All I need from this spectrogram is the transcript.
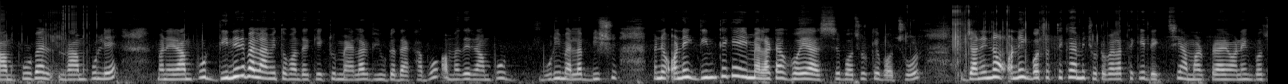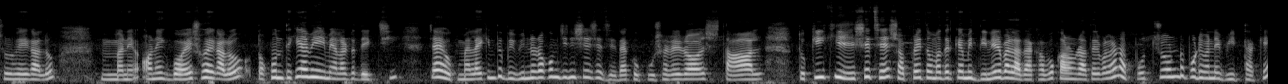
রামপুর রামপুরে মানে রামপুর দিনের বেলা আমি তোমাদেরকে একটু মেলার ভিউটা দেখাবো। আমাদের রামপুর বুড়ি মেলা বিশ্ব মানে অনেক দিন থেকে এই মেলাটা হয়ে আসছে বছরকে বছর। জানি না, অনেক বছর থেকে আমি ছোটোবেলা থেকেই দেখছি, আমার প্রায় অনেক বছর হয়ে গেল মানে অনেক বয়স হয়ে গেল, তখন থেকে আমি এই মেলাটা দেখছি। যাই হোক, মেলায় কিন্তু বিভিন্ন রকম জিনিস এসেছে। দেখো, কুষারের রস তাল তো কী কী এসেছে সবটাই তোমাদেরকে আমি দিনের বেলা দেখাবো, কারণ রাতের বেলা না প্রচণ্ড পরিমাণে ভিড় থাকে।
